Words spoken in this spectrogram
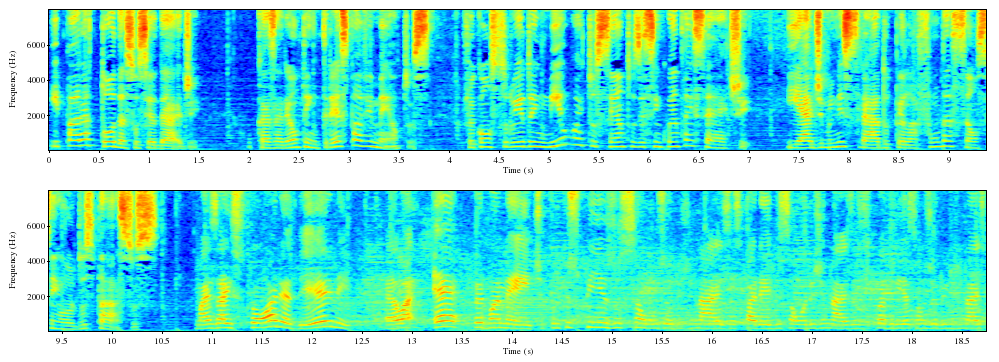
e para toda a sociedade. O casarão tem três pavimentos. Foi construído em 1857 e é administrado pela Fundação Senhor dos Passos. Mas a história dele, ela é permanente, porque os pisos são os originais, as paredes são originais, as esquadrias são os originais,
